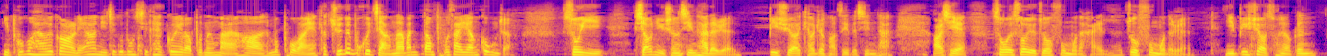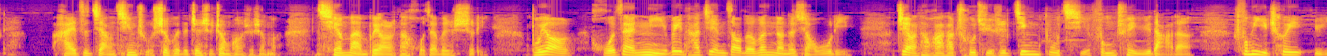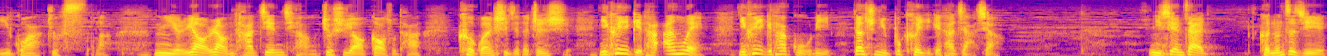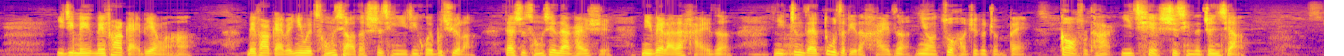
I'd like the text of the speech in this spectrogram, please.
你婆婆还会告诉你啊，你这个东西太贵了，不能买哈，什么破玩意，她绝对不会讲的，把你当菩萨一样供着。所以，小女生心态的人必须要调整好自己的心态，而且作为所有做父母的孩子，做父母的人，你必须要从小跟孩子讲清楚社会的真实状况是什么，千万不要让他活在温室里，不要活在你为他建造的温暖的小屋里。这样的话，他出去是经不起风吹雨打的，风一吹雨一刮就死了。你要让他坚强，就是要告诉他客观世界的真实。你可以给他安慰，你可以给他鼓励，但是你不可以给他假象。你现在可能自己已经没没法改变了哈，没法改变，因为从小的事情已经回不去了。但是从现在开始，你未来的孩子，你正在肚子里的孩子，你要做好这个准备，告诉他一切事情的真相。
